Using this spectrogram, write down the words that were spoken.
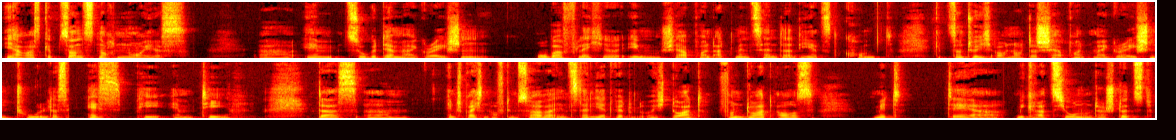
Ja, was gibt sonst noch Neues? Äh, Im Zuge der Migration Oberfläche im SharePoint Admin Center, die jetzt kommt, gibt es natürlich auch noch das SharePoint Migration Tool, das SPMT, das ähm, entsprechend auf dem Server installiert wird und euch dort von dort aus mit der Migration unterstützt.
